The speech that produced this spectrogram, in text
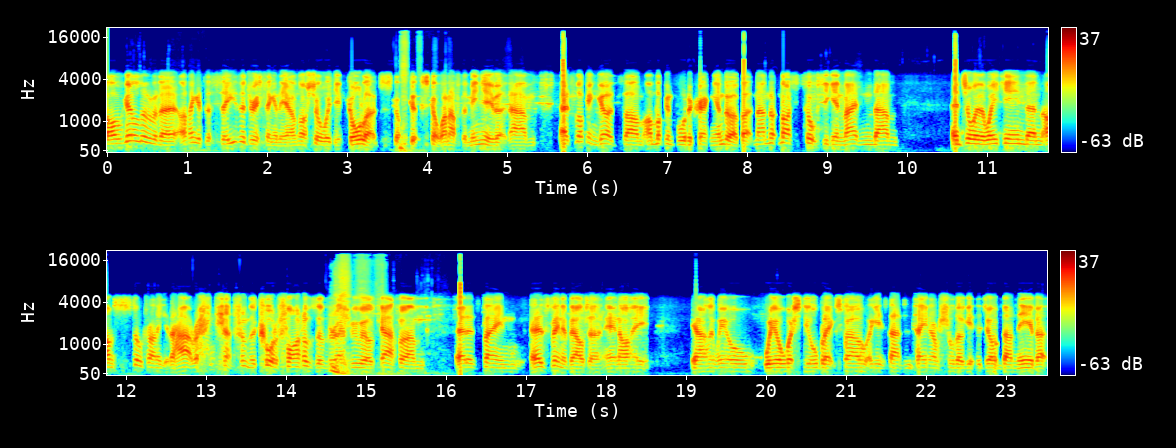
Oh, we've got a little bit of, I think it's a Caesar dressing in there. I'm not sure what you'd call it. It's got, it's got one off the menu, but um, it's looking good. So I'm, I'm looking forward to cracking into it. But no, nice to talk to you again, mate, and um, enjoy the weekend. And I'm still trying to get the heart rate down from the quarterfinals of the Rugby World Cup. Um, it has been it's been a belter, and I, you know, I think we all we all wish the All Blacks well against Argentina. I'm sure they'll get the job done there, but.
